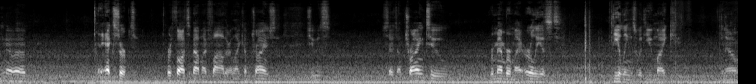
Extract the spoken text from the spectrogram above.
you know, an excerpt, her thoughts about my father. Like, I'm trying, she, she was, says, I'm trying to remember my earliest dealings with you, Mike, you know,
